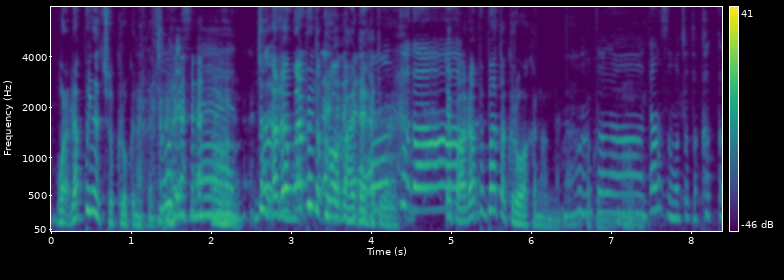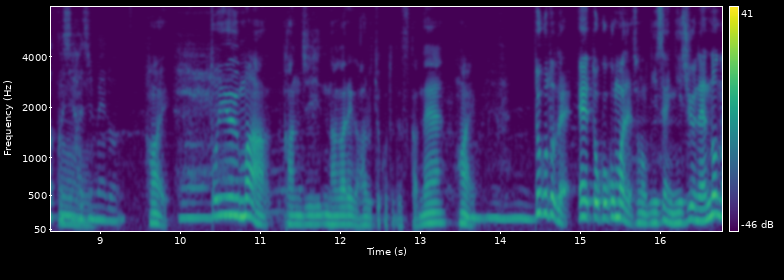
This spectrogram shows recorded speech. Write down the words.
うんほらラップになるとちょっと黒くなったりしてそうですね。うん。ちょっとあラップラップになると黒赤入って入ってくる。本当だ。やっぱラップパートは黒赤なんだな。本当だ、ダンスもちょっとカクカクし始める、はい。というまあ感じ流れがあるということですかね。はい。うんうんということで、えー、とここまでその2020年の流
